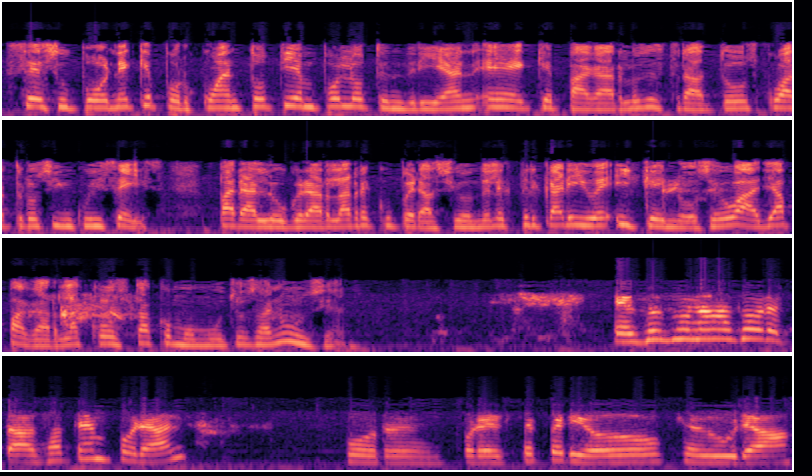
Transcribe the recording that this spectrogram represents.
se supone que por cuánto tiempo lo tendrían eh, que pagar los estratos 4, 5 y 6 para lograr la recuperación de Electricaribe y que no se vaya a pagar la costa como muchos anuncian. Esa es una sobretasa temporal por, por este periodo que dura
